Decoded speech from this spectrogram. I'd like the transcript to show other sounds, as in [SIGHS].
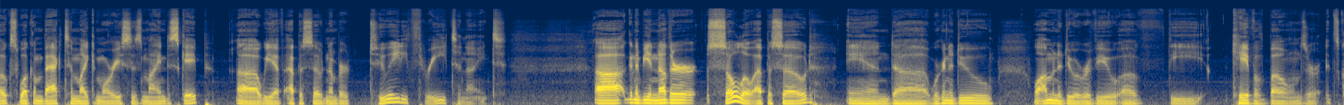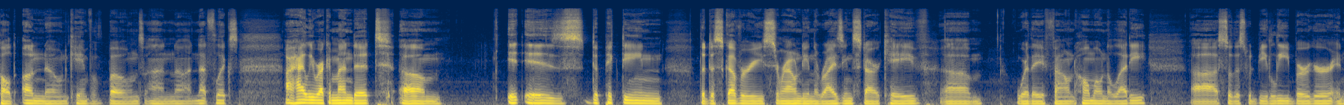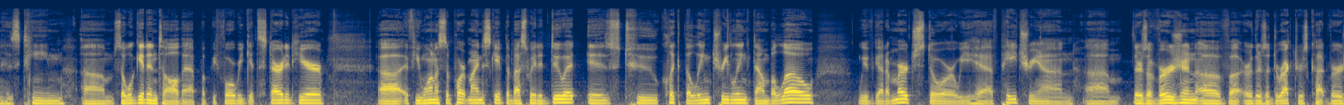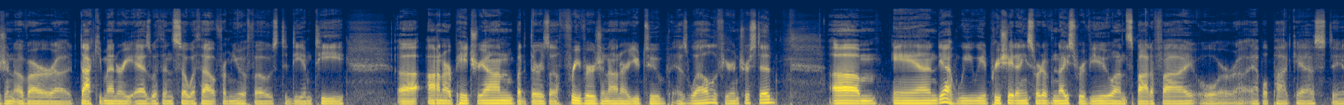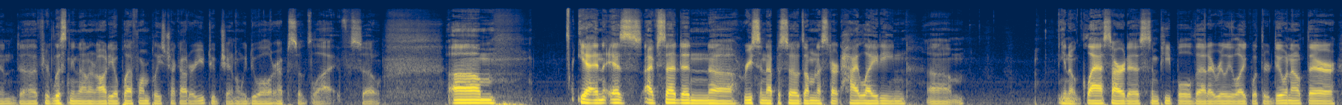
Folks, welcome back to Mike Maurice's Mind Escape. Uh, we have episode number 283 tonight. Uh, going to be another solo episode, and uh, we're going to do, well, I'm going to do a review of the Cave of Bones, or it's called Unknown Cave of Bones on uh, Netflix. I highly recommend it. Um, it is depicting the discoveries surrounding the Rising Star Cave, um, where they found Homo naledi. Uh, so this would be Lee Berger and his team. Um, so we'll get into all that. But before we get started here, uh, if you want to support Mind Escape, the best way to do it is to click the Linktree link down below. We've got a merch store. We have Patreon. Um, there's a version of, uh, or there's a director's cut version of our uh, documentary, As Within, So Without, from UFOs to DMT, uh, on our Patreon, but there's a free version on our YouTube as well if you're interested. Um, and yeah, we, we appreciate any sort of nice review on Spotify or uh, Apple Podcast. And uh, if you're listening on an audio platform, please check out our YouTube channel. We do all our episodes live. So, um, yeah, and as I've said in uh, recent episodes, I'm going to start highlighting, um, you know, glass artists and people that I really like what they're doing out there.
